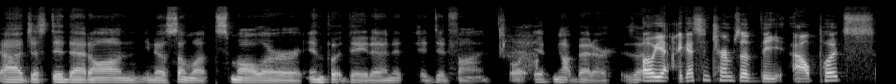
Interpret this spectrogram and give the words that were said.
uh, just did that on you know somewhat smaller input data, and it, it did fine, or if not better. Is that? Oh yeah, I guess in terms of the outputs,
